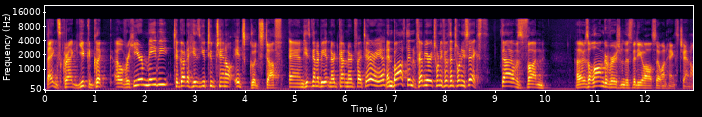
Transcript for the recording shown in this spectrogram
Thanks, Craig. You could click over here, maybe, to go to his YouTube channel. It's good stuff. And he's gonna be at NerdCon Nerdfighteria in Boston, February 25th and 26th. That was fun. Uh, there's a longer version of this video also on Hank's channel.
